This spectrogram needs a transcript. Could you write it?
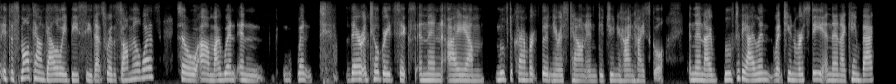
it's a small town, Galloway, BC. That's where the sawmill was. So um, I went and went there until grade six, and then I um, moved to Cranbrook, the nearest town, and did junior high and high school. And then I moved to the island, went to university, and then I came back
